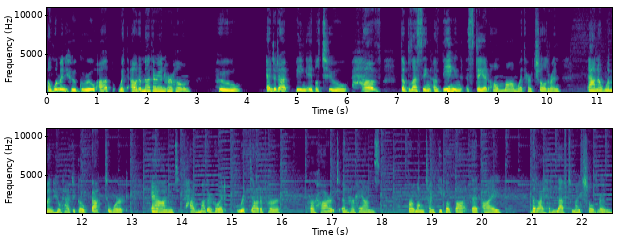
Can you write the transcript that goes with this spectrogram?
A woman who grew up without a mother in her home, who ended up being able to have the blessing of being a stay at home mom with her children and a woman who had to go back to work and had motherhood ripped out of her her heart and her hands. For a long time people thought that i that i had left my children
